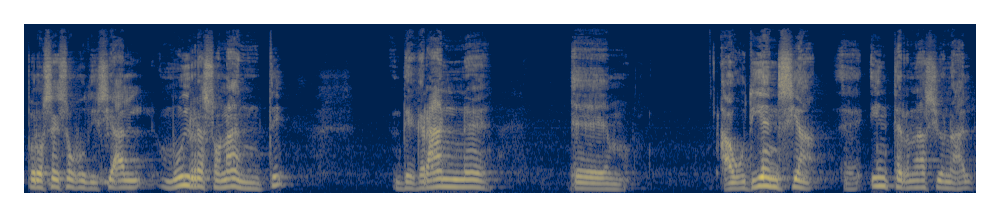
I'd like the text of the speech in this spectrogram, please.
proceso judicial muy resonante de gran eh, eh, audiencia eh, internacional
